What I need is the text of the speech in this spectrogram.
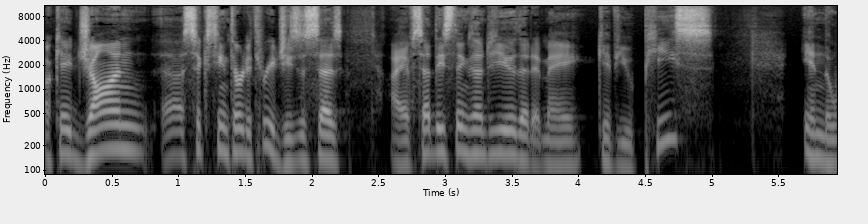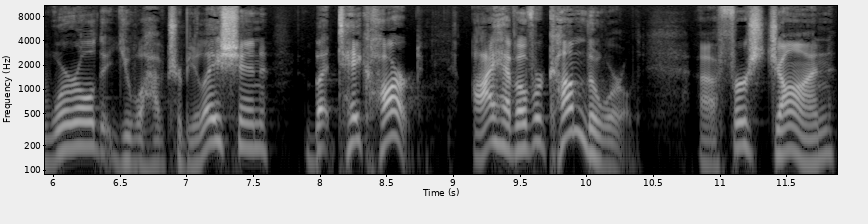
Okay, John uh, 16 33, Jesus says, I have said these things unto you that it may give you peace. In the world you will have tribulation, but take heart. I have overcome the world. Uh, 1 John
